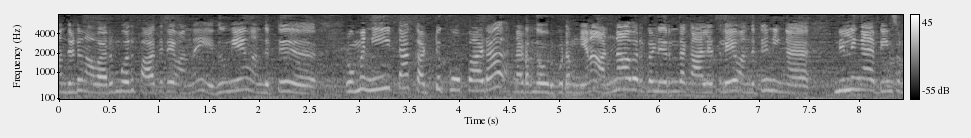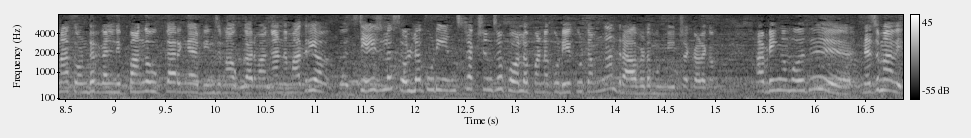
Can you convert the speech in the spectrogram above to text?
வந்துட்டு நான் வரும்போது பார்த்துட்டே வந்தேன். எதுவுமே வந்துட்டு ரொம்ப நீட்டா கட்டுக்கோப்பாடா நடந்த ஒரு கூட்டம். ஏன்னா அண்ணா அவர்கள் இருந்த காலத்திலே வந்துட்டு நீங்க நில்லுங்க அப்படின்னு சொன்னா தொண்டர்கள் நிப்பாங்க உட்காருங்க அப்படின்னு சொன்னா உட்காருவாங்க. அந்த மாதிரி ஸ்டேஜ்ல சொல்லக்கூடிய இன்ஸ்ட்ரக்ஷன்ஸை ஃபாலோ பண்ணக்கூடிய கூட்டம் தான் திராவிட முன்னேற்ற கழகம். அப்படிங்கும்போது நிஜமாவே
